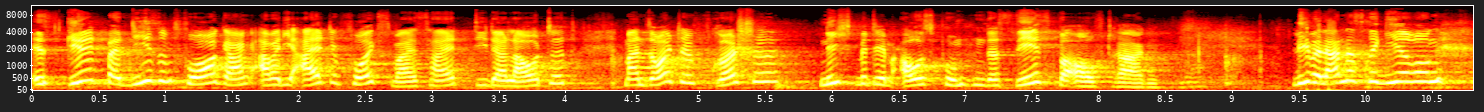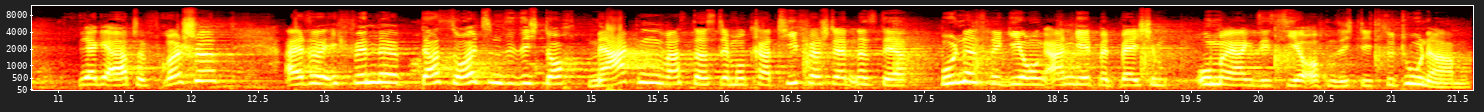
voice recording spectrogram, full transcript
Es gilt bei diesem Vorgang aber die alte Volksweisheit, die da lautet, man sollte Frösche nicht mit dem Auspumpen des Sees beauftragen. Liebe Landesregierung, sehr geehrte Frösche, also, ich finde, das sollten Sie sich doch merken, was das Demokratieverständnis der Bundesregierung angeht, mit welchem Umgang Sie es hier offensichtlich zu tun haben.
